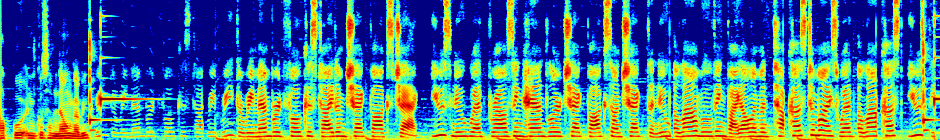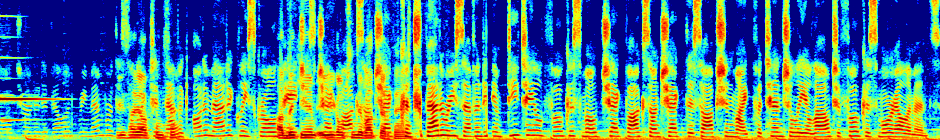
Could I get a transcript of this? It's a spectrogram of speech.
आपको इनको समझाऊंगा अभी Read the remembered focused i- re- read the remembered focused item checkbox check. Use new web browsing handler checkbox uncheck the new allow moving by element to customize web allow cust use the इस सारे ऑप्शन है अब देखिए हम एक ऑप्शन में बात करते हैं battery seven M detailed focus mode check box on check this option might potentially allow to focus more elements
